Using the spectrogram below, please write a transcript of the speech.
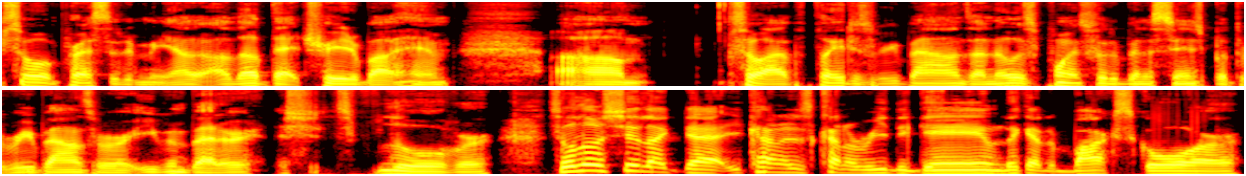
so impressive to me. I, I love that trait about him. Um, so I've played his rebounds. I know his points would have been a cinch, but the rebounds were even better. It just flew over. So a little shit like that. You kind of just kind of read the game, look at the box score.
